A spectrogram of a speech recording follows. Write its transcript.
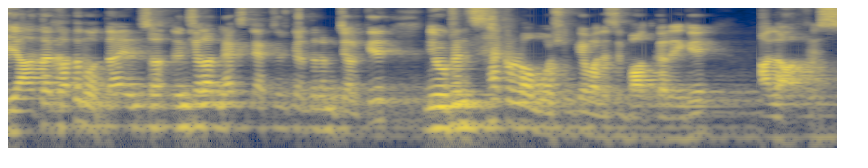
یہاں تک ختم ہوتا ہے. انشاءاللہ نیکسٹ لیکچر کے اندر ہم چل کے نیوٹن سیکنڈ لا موشن کے والے سے بات کریں گے. اللہ حافظ.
